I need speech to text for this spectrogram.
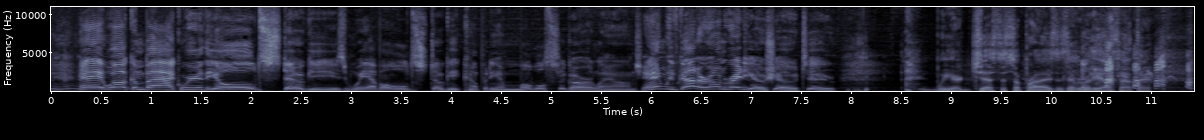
Hey, welcome back. We're the Old Stogies. We have Old Stogie Company, a mobile cigar lounge. And we've got our own radio show, too. we are just as surprised as everybody else out there.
